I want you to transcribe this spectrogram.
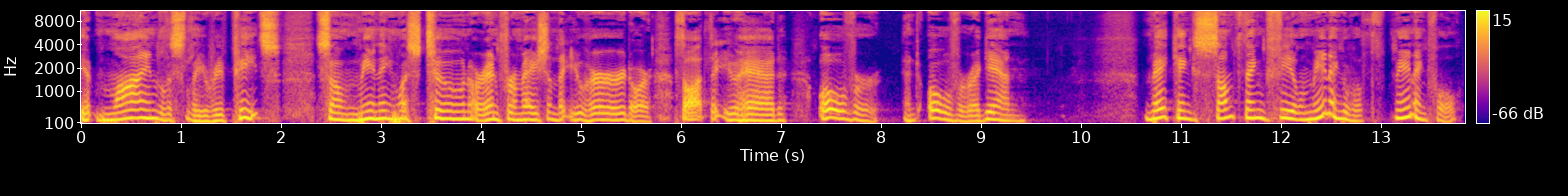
It mindlessly repeats some meaningless tune or information that you heard or thought that you had over and over again, making something feel meaningful, meaningful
